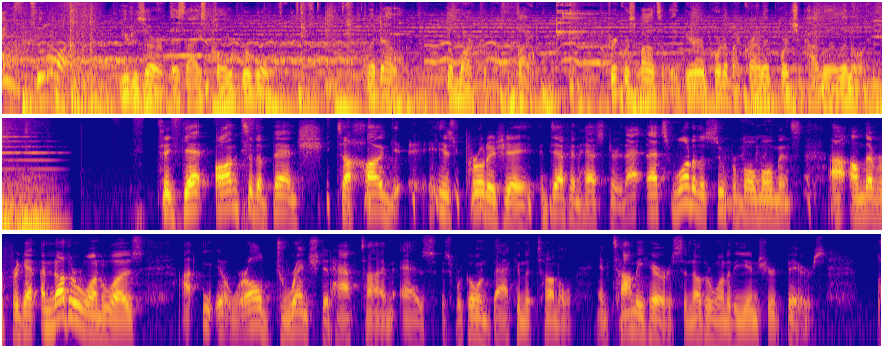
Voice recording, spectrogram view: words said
Two two more. You deserve this ice cold reward. Modelo, the Markable Fighter. Drink responsibly. Beer imported by Crown Port Chicago, Illinois. To get onto the bench to hug his protege, Devin Hester. That, that's one of the Super Bowl moments uh, I'll never forget. Another one was uh, you know, we're all drenched at halftime as, as we're going back in the tunnel, and Tommie Harris, another one of the injured Bears,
